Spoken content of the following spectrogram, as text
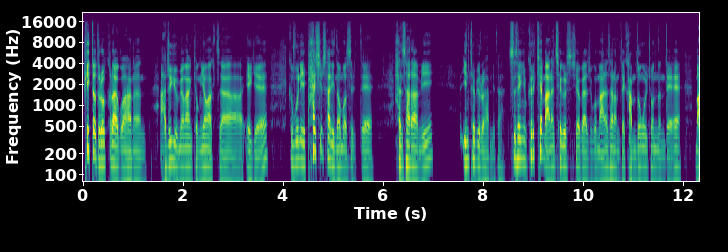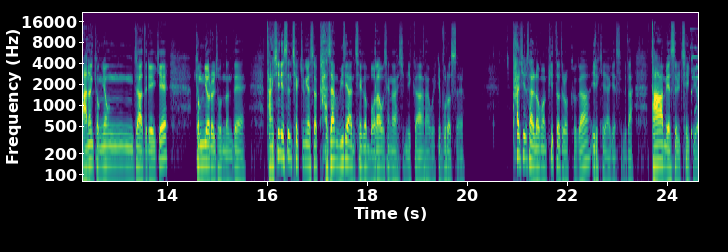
피터 드로크라고 하는 아주 유명한 경영학자에게 그분이 80살이 넘었을 때 한 사람이 인터뷰를 합니다. 선생님 그렇게 많은 책을 쓰셔가지고 많은 사람들 감동을 줬는데 많은 경영자들에게 격려를 줬는데 당신이 쓴 책 중에서 가장 위대한 책은 뭐라고 생각하십니까? 라고 이렇게 물었어요. 80살 넘은 피터 드로크가 이렇게 이야기했습니다. 다음에 쓸 책이요.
